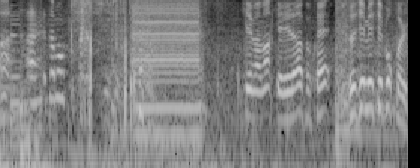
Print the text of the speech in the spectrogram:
Ah, ah, ça monte. ok, ma marque elle est là à peu près. Deuxième essai pour Paul.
